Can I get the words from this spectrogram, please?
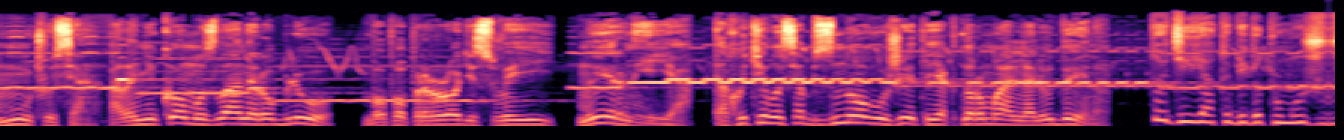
Мучуся, але нікому зла не роблю, бо по природі своїй мирний я. Та хотілося б знову жити як нормальна людина. Тоді я тобі допоможу.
